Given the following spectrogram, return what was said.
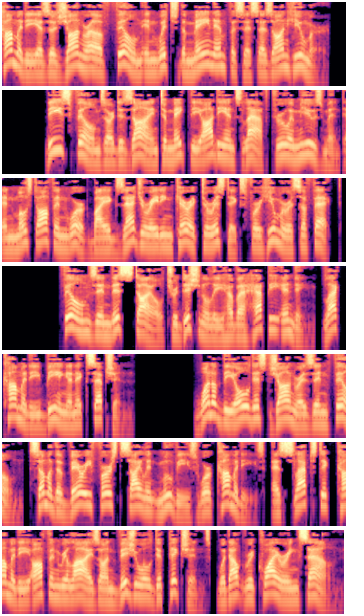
Comedy is a genre of film in which the main emphasis is on humor. These films are designed to make the audience laugh through amusement and most often work by exaggerating characteristics for humorous effect. Films in this style traditionally have a happy ending, black comedy being an exception. One of the oldest genres in film, some of the very first silent movies were comedies, as slapstick comedy often relies on visual depictions, without requiring sound.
